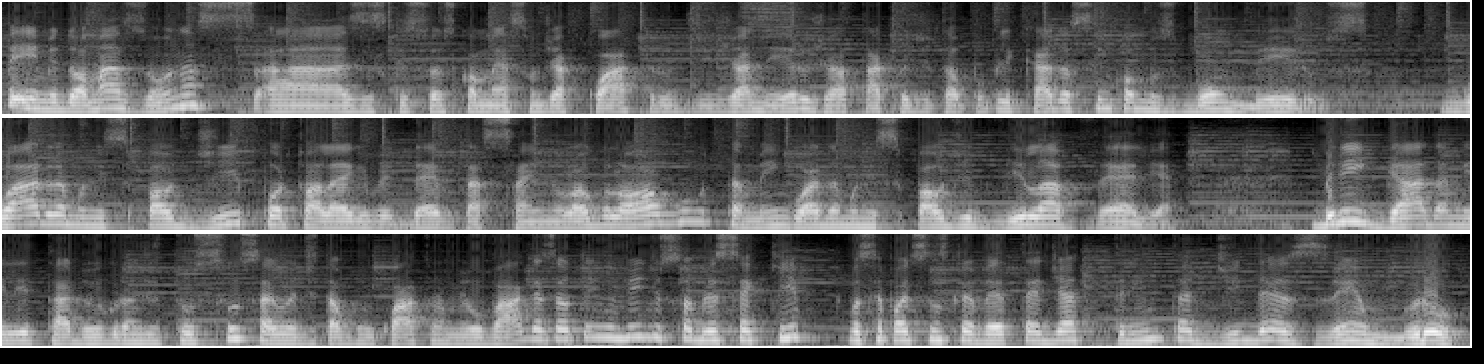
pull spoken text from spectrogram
PM do Amazonas, as inscrições começam dia 4 de janeiro, já está com o edital publicado, assim como os bombeiros. Guarda Municipal de Porto Alegre deve estar tá saindo logo logo, também Guarda Municipal de Vila Velha. Brigada Militar do Rio Grande do Sul saiu o edital com 4 mil vagas. Eu tenho um vídeo sobre esse aqui, você pode se inscrever até dia 30 de dezembro.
